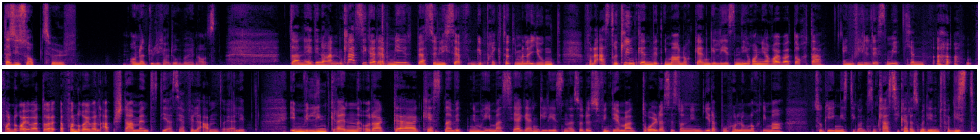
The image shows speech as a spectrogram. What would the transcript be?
Das ist so ab zwölf. Und natürlich auch darüber hinaus. Dann hätte ich noch einen Klassiker, der mich persönlich sehr geprägt hat in meiner Jugend. Von Astrid Lindgren wird immer auch noch gern gelesen, die Ronja Räubertochter. Ein wildes Mädchen von, Räuber, von Räubern abstammend, die ja sehr viele Abenteuer erlebt. Eben wie Lindgren oder äh, Kästner wird immer sehr gern gelesen. Also das finde ich immer toll, dass es dann in jeder Buchhandlung noch immer zugegen ist, die ganzen Klassiker, dass man die nicht vergisst.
